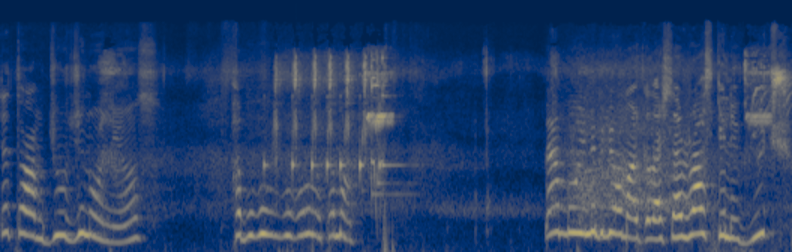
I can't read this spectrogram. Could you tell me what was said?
Düdükte tam curcun oynuyoruz. Ha bu bu bu bu, tamam. Ben bu oyunu biliyorum arkadaşlar. Rastgele güç.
